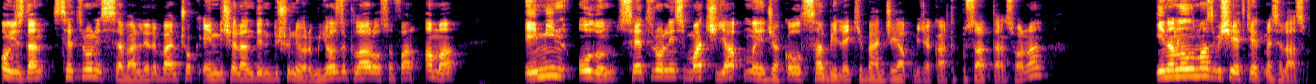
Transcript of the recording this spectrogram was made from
O yüzden Seth Rollins severleri ben çok endişelendiğini düşünüyorum. Yazıklar olsun falan ama emin olun Seth Rollins maç yapmayacak olsa bile ki bence yapmayacak artık bu saatten sonra inanılmaz bir şey etki etmesi lazım.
